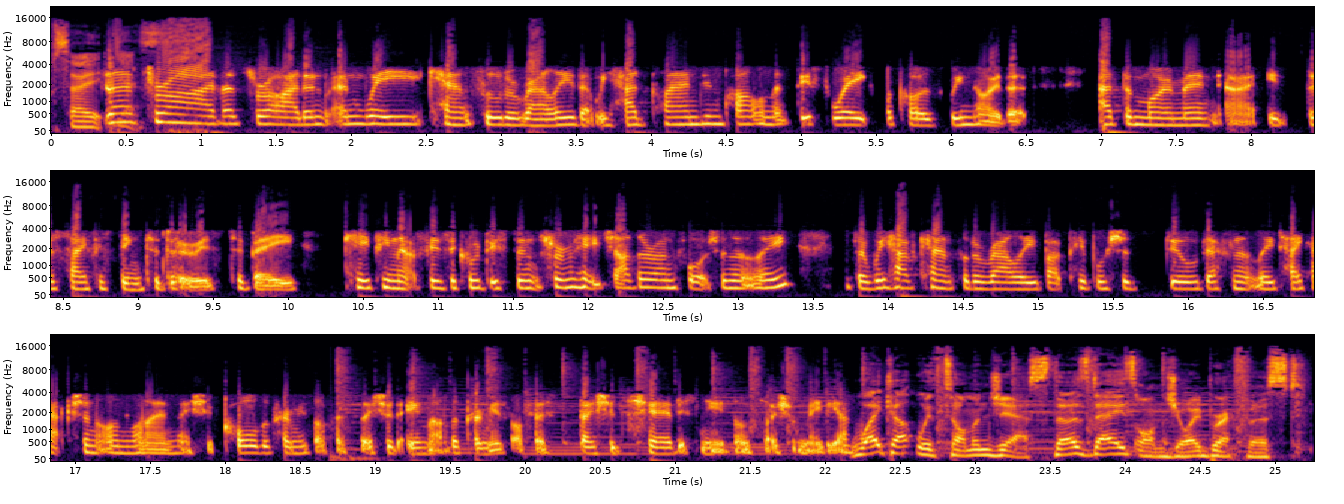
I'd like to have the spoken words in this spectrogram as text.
So That's yes. right, that's right. And, and we cancelled a rally that we had planned in Parliament this week because we know that at the moment uh, it, the safest thing to do is to be keeping that physical distance from each other, unfortunately. So we have cancelled a rally, but people should still definitely take action online. They should call the Premier's office, they should email the Premier's office, they should share this news on social media. Wake up with Tom and Jess, Thursdays on Joy Breakfast.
